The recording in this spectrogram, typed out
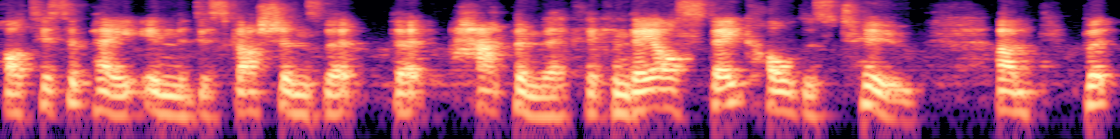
participate in the discussions that that happen. They can they are stakeholders too, um, but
